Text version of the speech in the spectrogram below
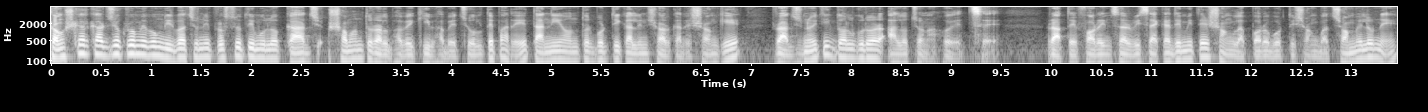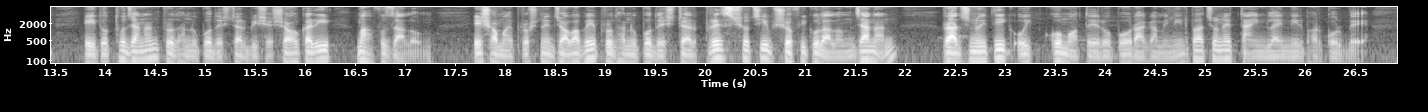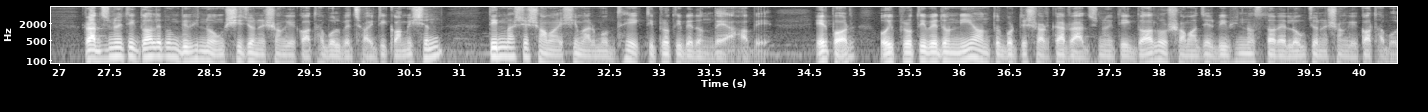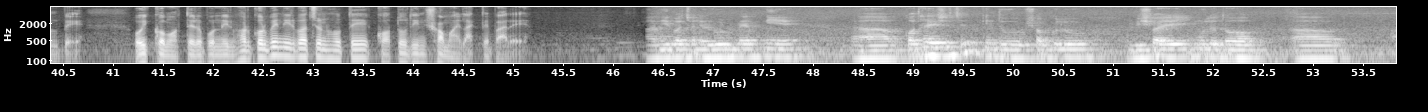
সংস্কার কার্যক্রম এবং নির্বাচনী প্রস্তুতিমূলক কাজ সমান্তরালভাবে কীভাবে চলতে পারে তা নিয়ে অন্তর্বর্তীকালীন সরকারের সঙ্গে রাজনৈতিক দলগুলোর আলোচনা হয়েছে। রাতে ফরেন সার্ভিস একাডেমিতে সংলাপ পরবর্তী সংবাদ সম্মেলনে এই তথ্য জানান প্রধান উপদেষ্টার বিশেষ সহকারী মাহফুজ আলম। এ সময় প্রশ্নের জবাবে প্রধান উপদেষ্টার প্রেস সচিব শফিকুল আলম জানান, রাজনৈতিক ঐক্যমতের ওপর আগামী নির্বাচনের টাইমলাইন নির্ভর করবে। রাজনৈতিক দল এবং বিভিন্ন অংশীজনের সঙ্গে কথা বলবে ছয়টি কমিশন। তিন মাসের সময়সীমার মধ্যে একটি প্রতিবেদন দেয়া হবে। এরপর ওই প্রতিবেদন নিয়ে অন্তর্বর্তী সরকার, রাজনৈতিক দল ও সমাজের বিভিন্ন স্তরের লোকজনের সঙ্গে কথা বলবে। ঐক্যমত্যের উপর নির্ভর করবে নির্বাচন হতে কতদিন সময় লাগতে পারে। নির্বাচনের রুটম্যাপ নিয়ে কথা এসেছে, কিন্তু সবগুলো বিষয়েই মূলত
